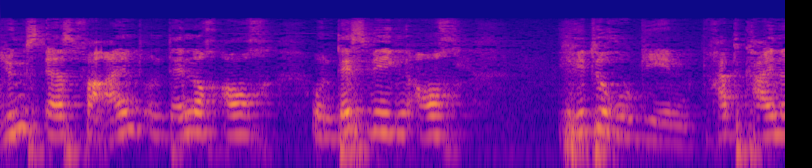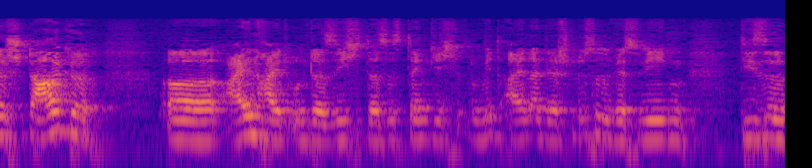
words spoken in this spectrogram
jüngst erst vereint und dennoch auch und deswegen auch heterogen, hat keine starke äh, Einheit unter sich. Das ist, denke ich, mit einer der Schlüssel, weswegen diese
